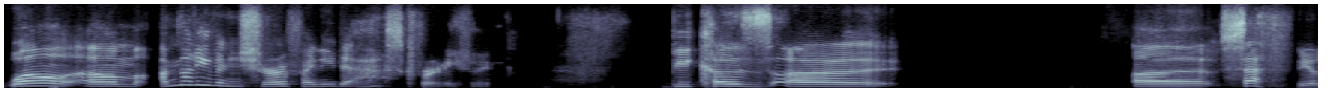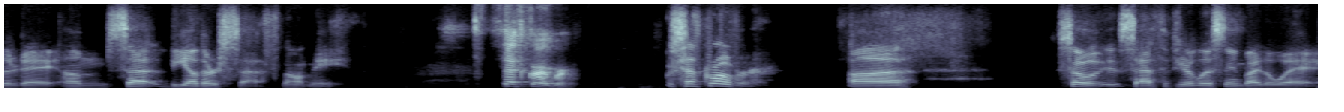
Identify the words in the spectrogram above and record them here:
Well, um, I'm not even sure if I need to ask for anything because uh, uh, Seth the other day, um, Seth, the other Seth, not me. Seth Grover. Seth Grover. Uh, so Seth, if you're listening, by the way,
